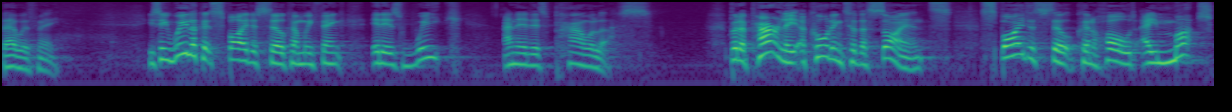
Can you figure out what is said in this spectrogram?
Bear with me. You see, we look at spider silk and we think it is weak and it is powerless. But apparently, according to the science, spider silk can hold a much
